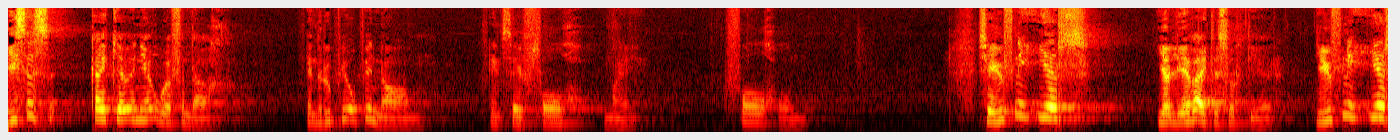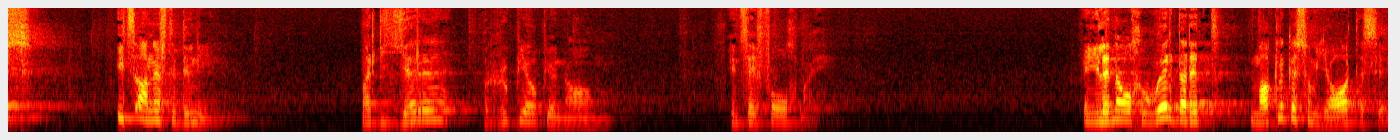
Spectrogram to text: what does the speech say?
Jesus kyk jou in jou oë vandag en roep jou op jou naam en sê volg my. Volg hom. So jy hoef nie eers jou lewe uit te sorteer. Jy hoef nie eers iets anders te doen nie. Maar die Here roep jou op jou naam en sê volg my. En jy het nou al gehoor dat dit maklik is om ja te sê.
